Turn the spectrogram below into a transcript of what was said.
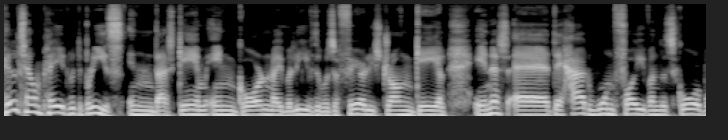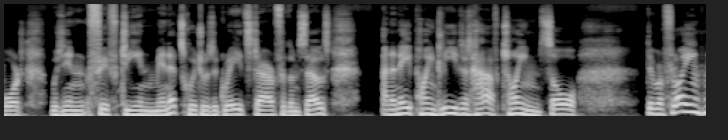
Piltown played with the breeze in that game in Gowran. I believe there was a fairly strong gale in it. Uh, they had one five on the scoreboard within 15 minutes, which was a great start for themselves, and an eight point lead at half time. So. They were flying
